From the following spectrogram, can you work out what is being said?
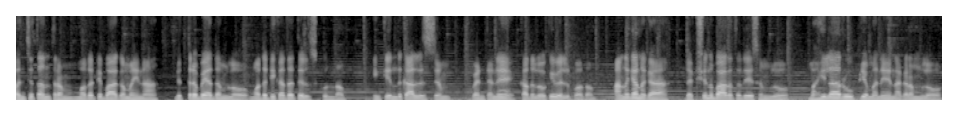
పంచతంత్రం మొదటి భాగమైన మిత్రభేదంలో మొదటి కథ తెలుసుకుందాం. ఇంకెందుకు ఆలస్యం? వెంటనే కథలోకి వెళ్ళిపోదాం. అనగనగా దక్షిణ భారతదేశంలో మహిళా రూప్యం అనే నగరంలో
